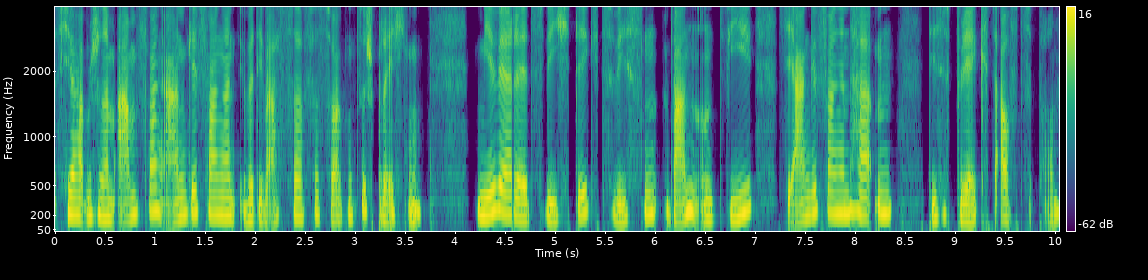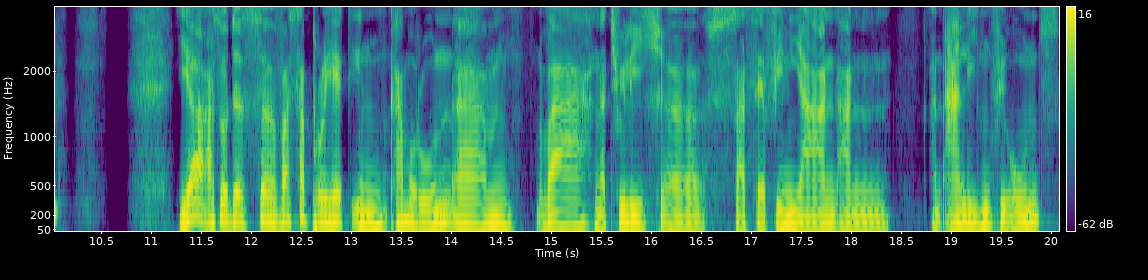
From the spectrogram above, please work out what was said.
Sie haben schon am Anfang angefangen, über die Wasserversorgung zu sprechen. Mir wäre jetzt wichtig zu wissen, wann und wie Sie angefangen haben, dieses Projekt aufzubauen. Ja, also das äh, Wasserprojekt in Kamerun ähm, war natürlich äh, seit sehr vielen Jahren ein, ein Anliegen für uns.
